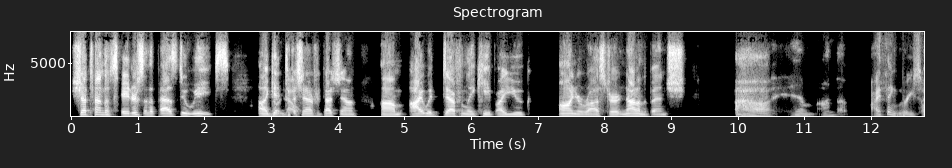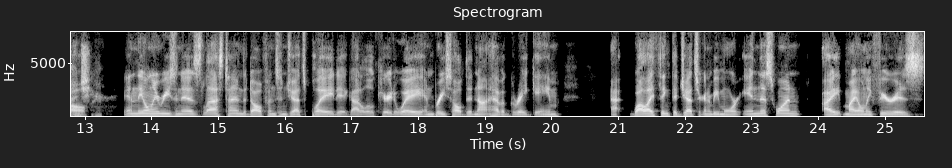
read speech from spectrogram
shut down those haters in the past two weeks, uh, getting doubt. touchdown after touchdown. Um, I would definitely keep Aiyuk on your roster, not on the bench. Ah, him on the I think Breece Hall. And the only reason is last time the Dolphins and Jets played, it got a little carried away, and Breece Hall did not have a great game. Uh, while I think the Jets are going to be more in this one, I my only fear is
